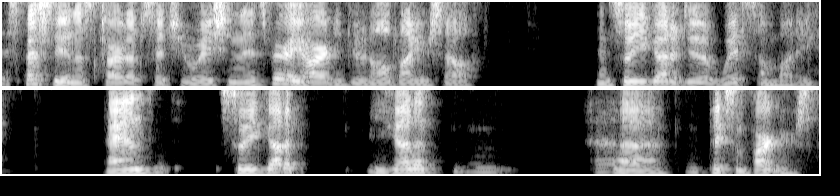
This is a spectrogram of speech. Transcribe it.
especially in a startup situation, it's very hard to do it all by yourself. And so you got to do it with somebody. And so you got to you got to uh, pick some partners.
